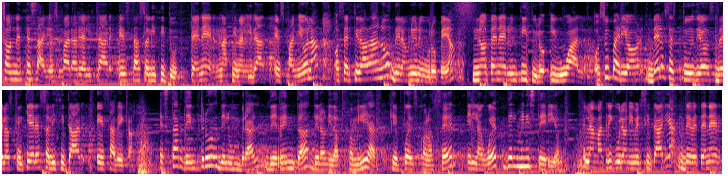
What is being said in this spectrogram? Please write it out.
son necesarios para realizar esta solicitud? Tener nacionalidad española o ser ciudadano de la Unión Europea. No tener un título igual o superior de los estudios de los que quieres solicitar esa beca. Estar dentro del umbral de renta de la unidad familiar, que puedes conocer en la web del Ministerio. La matrícula universitaria debe tener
